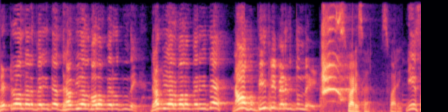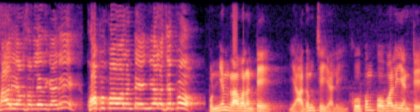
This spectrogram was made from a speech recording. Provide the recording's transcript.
పెట్రోల్ ధర పెరిగితే ద్రవ్యోల బలం పెరుగుతుంది. ద్రవ్యోల బలం పెరిగితే నాకు బీపీ పెరుగుతుంది. సారీ సార్ సారీ నీ సారి అవసరం లేదు కానీ కోపం పోవాలంటే ఏం చేయాలో చెప్పు. పుణ్యం రావాలంటే యాగం చేయాలి కోపం పోవాలి అంటే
